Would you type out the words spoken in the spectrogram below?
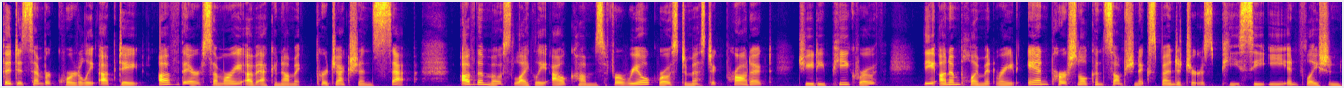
the December quarterly update of their Summary of Economic Projections, SEP, of the most likely outcomes for real gross domestic product, GDP growth, the unemployment rate, and personal consumption expenditures, PCE inflation,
